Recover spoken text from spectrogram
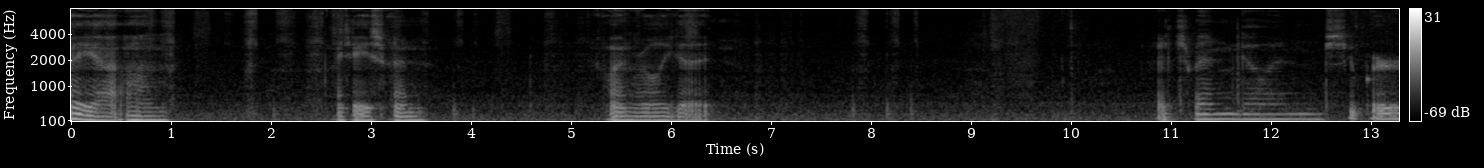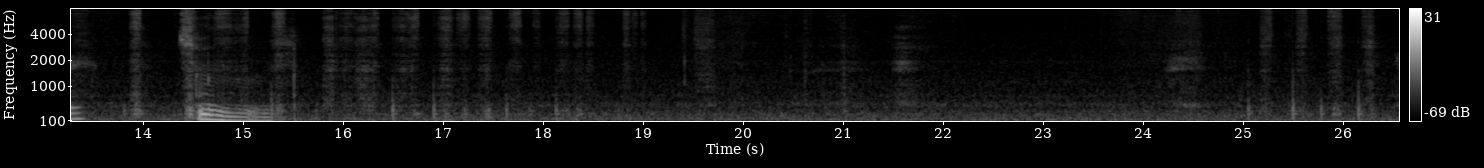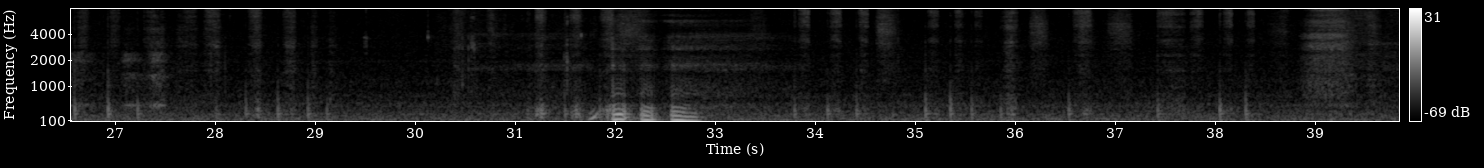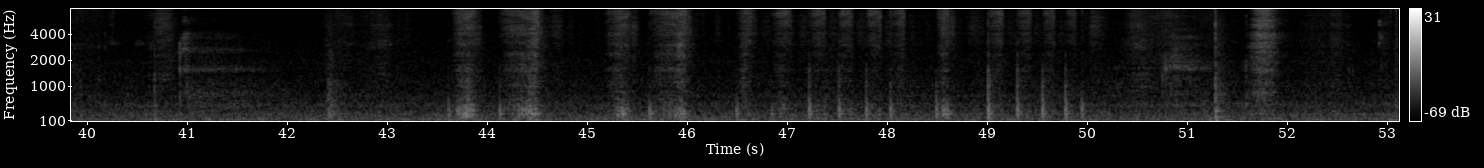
But yeah, um, my day's been going really good. It's been going super smooth.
